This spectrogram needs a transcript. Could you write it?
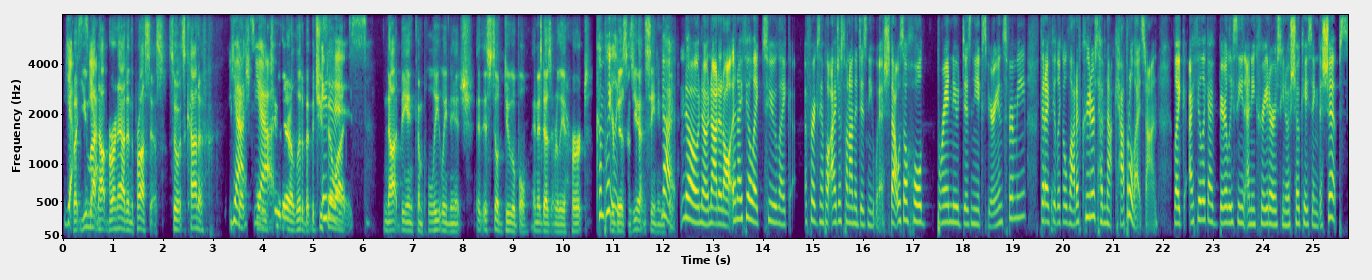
Yes, but you yeah. might not burn out in the process. So it's kind of yes, yeah, two there a little bit, but you it feel is. like not being completely niche it- it's still doable and it doesn't really hurt completely your business. You haven't seen anything. Yeah, no, no, not at all. And I feel like too, like for example, I just went on the Disney Wish. That was a whole brand new Disney experience for me that I feel like a lot of creators have not capitalized on. Like I feel like I've barely seen any creators, you know, showcasing the ships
